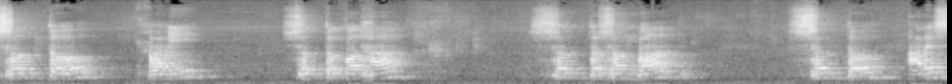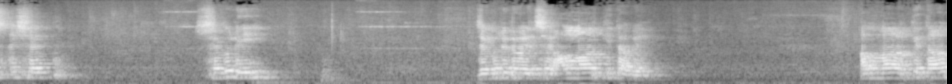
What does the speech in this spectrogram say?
সত্য বাণী সত্য কথা সত্য সংবাদ সত্য আদেশ নিষেধ সেগুলি যেগুলি রয়েছে আল্লাহর কিতাবে আল্লাহর কিতাব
